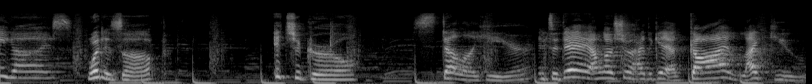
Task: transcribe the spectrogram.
Hey guys, what is up? It's your girl, Stella here. And today I'm gonna show you how to get a guy like you.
